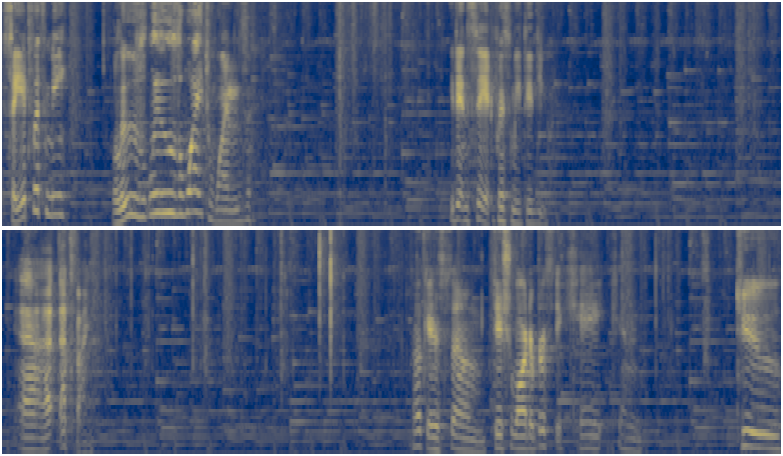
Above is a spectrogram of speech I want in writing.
Say it with me. Lose, lose white ones. You didn't say it with me, did you? Uh, that's fine. Okay, there's some dishwater birthday cake and two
